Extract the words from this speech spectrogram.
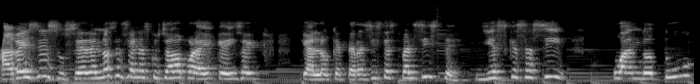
A veces sucede, no sé si han escuchado por ahí que dicen que a lo que te resistes persiste. Y es que es así. Cuando tú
